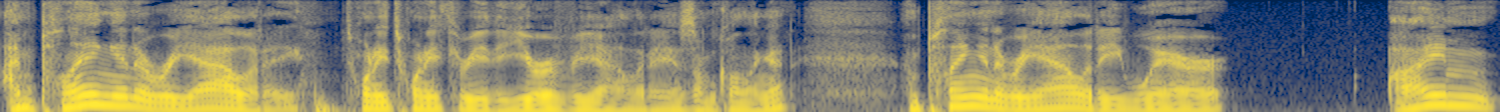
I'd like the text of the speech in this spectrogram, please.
I'm playing in a reality, 2023, the year of reality, as I'm calling it. I'm playing in a reality where I'm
